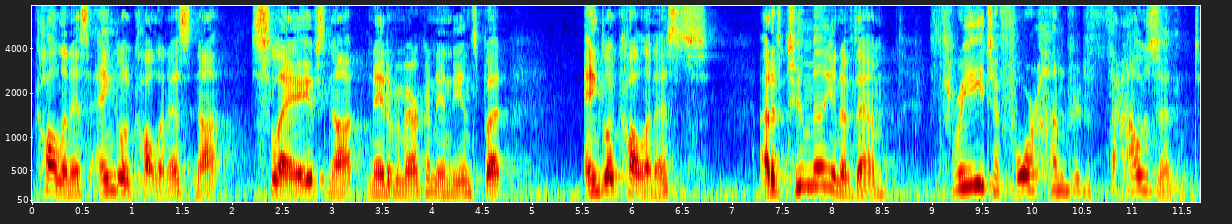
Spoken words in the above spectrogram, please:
colonists, Anglo colonists, not slaves, not Native American Indians, but Anglo colonists, out of 2 million of them, three to 400,000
